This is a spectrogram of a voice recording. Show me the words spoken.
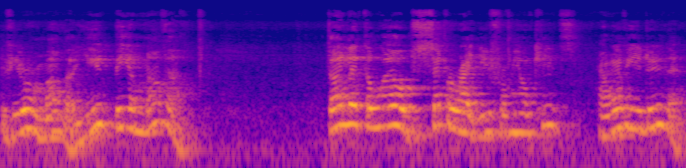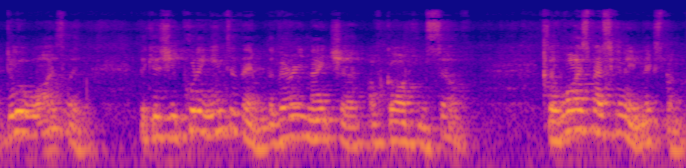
If you're a mother, you be a mother. Don't let the world separate you from your kids. However, you do that, do it wisely because you're putting into them the very nature of God Himself. So, wise masculinity, next one.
